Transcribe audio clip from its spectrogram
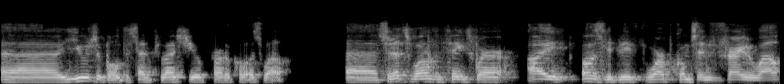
uh, usable decentralized yield protocol as well. Uh, so that's one of the things where I honestly believe Warp comes in very well.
